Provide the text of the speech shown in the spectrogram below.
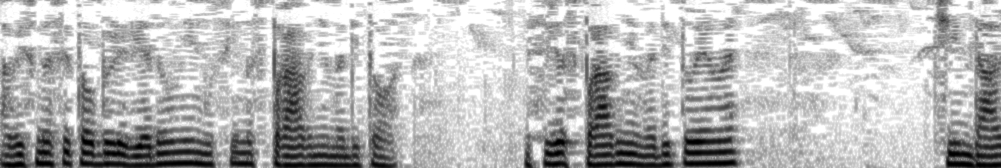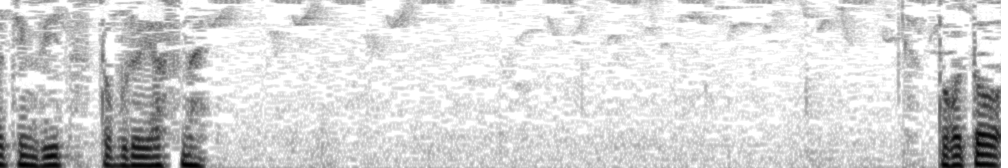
Aby jsme si toho byli vědomí, musíme správně meditovat. Jestliže správně meditujeme, čím dál, tím víc to bude jasné. Proto,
